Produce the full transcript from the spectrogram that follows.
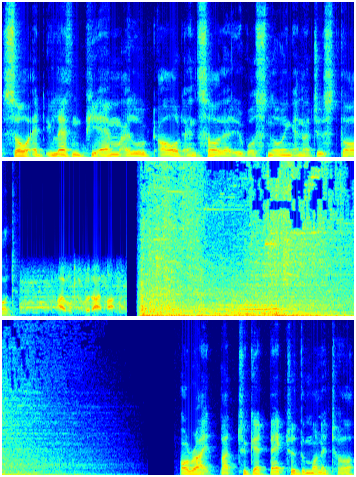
So at 11 p.m. I looked out and saw that it was snowing and I just thought I will do what I must. Alright, but to get back to the monitor,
